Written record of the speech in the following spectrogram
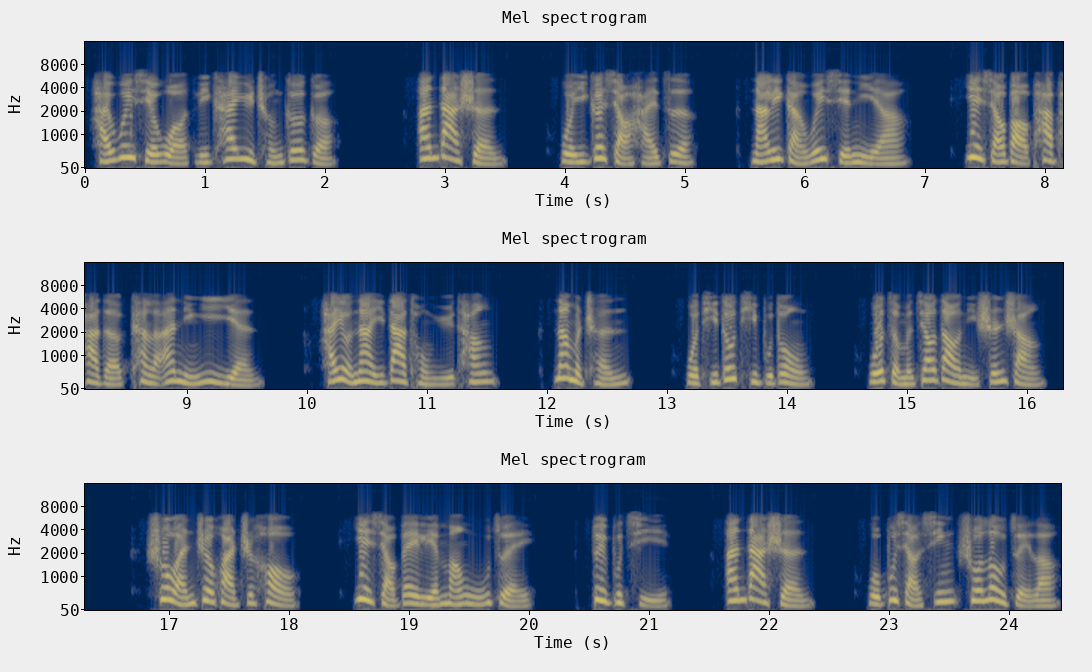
还威胁我离开玉成哥哥。”安大婶，我一个小孩子哪里敢威胁你啊？叶小宝怕怕的看了安宁一眼，还有那一大桶鱼汤，那么沉，我提都提不动。我怎么浇到你身上？说完这话之后，叶小贝连忙捂嘴：“对不起，安大婶，我不小心说漏嘴了，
